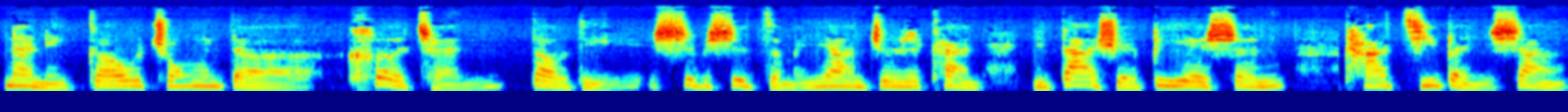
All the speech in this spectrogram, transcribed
那你高中的课程到底是不是怎么样？就是看你大学毕业生，他基本上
